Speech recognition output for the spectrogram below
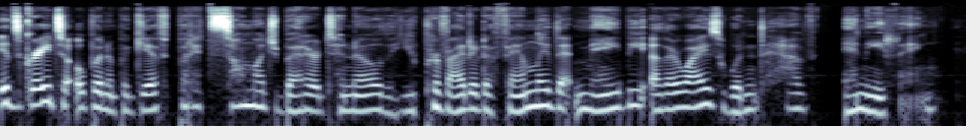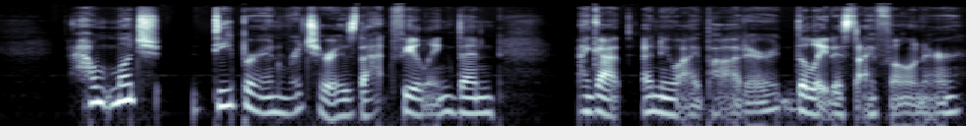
it's great to open up a gift, but it's so much better to know that you provided a family that maybe otherwise wouldn't have anything. How much deeper and richer is that feeling than I got a new iPod or the latest iPhone or,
